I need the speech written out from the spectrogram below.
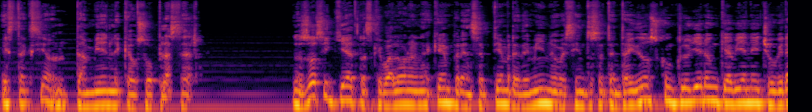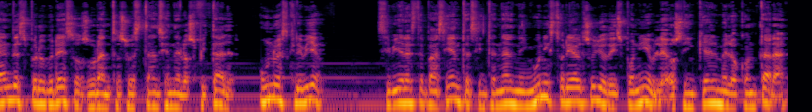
Esta acción también le causó placer. Los dos psiquiatras que valoran a Kemper en septiembre de 1972 concluyeron que habían hecho grandes progresos durante su estancia en el hospital. Uno escribió, si viera este paciente sin tener ningún historial suyo disponible o sin que él me lo contara,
